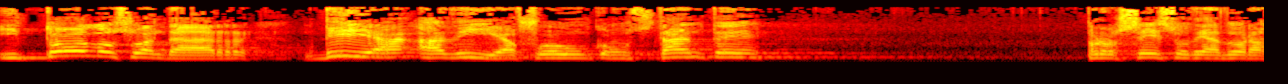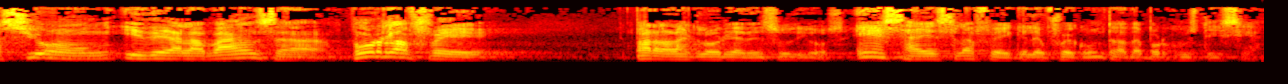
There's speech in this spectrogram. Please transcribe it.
y todo su andar día a día fue un constante proceso de adoración y de alabanza por la fe para la gloria de su Dios. Esa es la fe que le fue contada por justicia.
